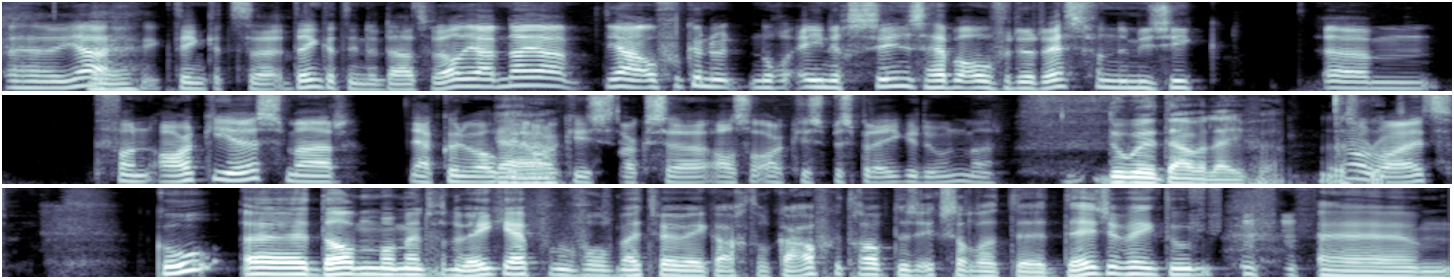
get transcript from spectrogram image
Eh, ja, Eh. ik denk het, eh, denk het inderdaad wel. Ja, nou ja, ja, of we kunnen het nog enigszins hebben over de rest van de muziek ehm, van Arceus. Maar ja, kunnen we ook Ja. in Arceus straks, eh, als we Arceus bespreken, doen. Maar Doen we het daar wel even. Goed. alright. Cool. Eh, dan moment van de week. Je hebt hem volgens mij twee weken achter elkaar afgetrapt. Dus ik zal het eh, deze week doen. Ehm,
